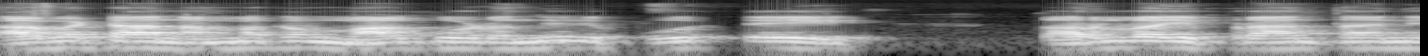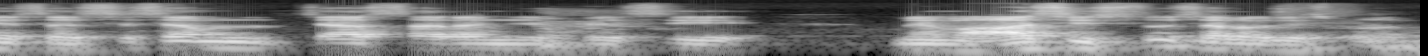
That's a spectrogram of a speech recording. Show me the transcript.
కాబట్టి ఆ నమ్మకం మాకు కూడా ఉంది. ఇది పూర్తయి త్వరలో ఈ ప్రాంతాన్ని సస్యశ్యామం చేస్తారని చెప్పేసి మేము ఆశిస్తూ సెలవు తీసుకున్నాం.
